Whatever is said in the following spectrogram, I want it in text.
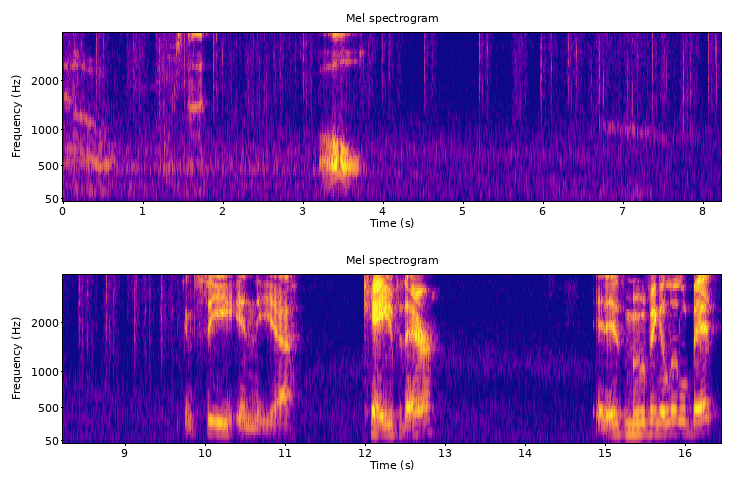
No, of course not. Oh. You can see in the uh, cave there, it is moving a little bit.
